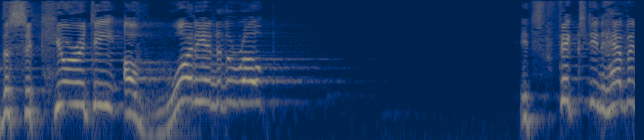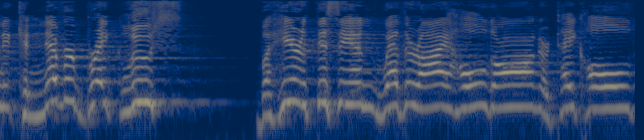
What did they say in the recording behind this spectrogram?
the security of one end of the rope? It's fixed in heaven. It can never break loose. But here at this end, whether I hold on or take hold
